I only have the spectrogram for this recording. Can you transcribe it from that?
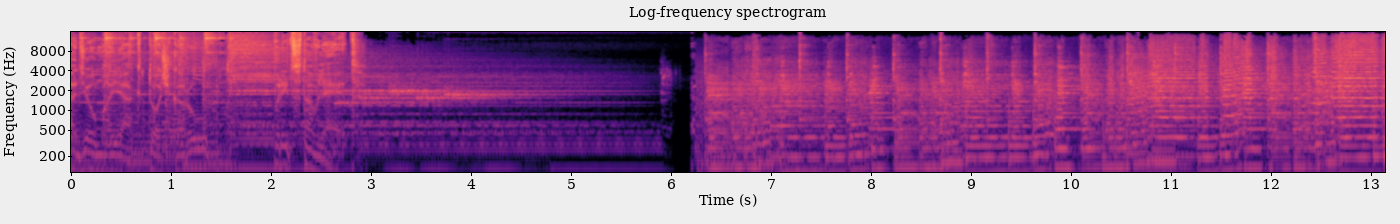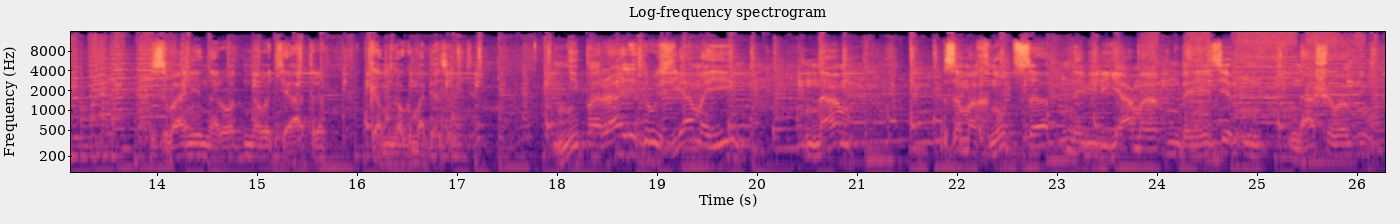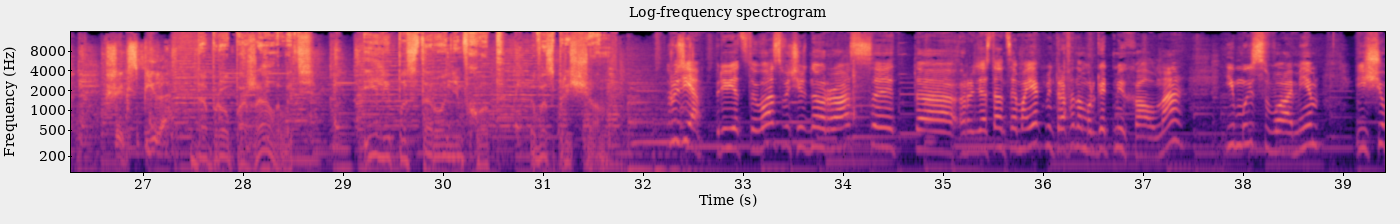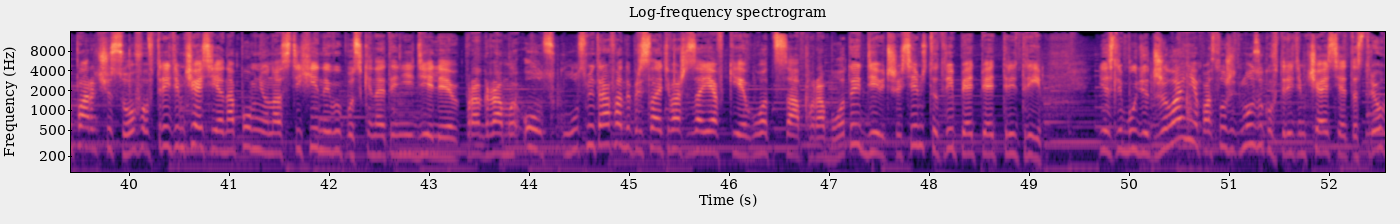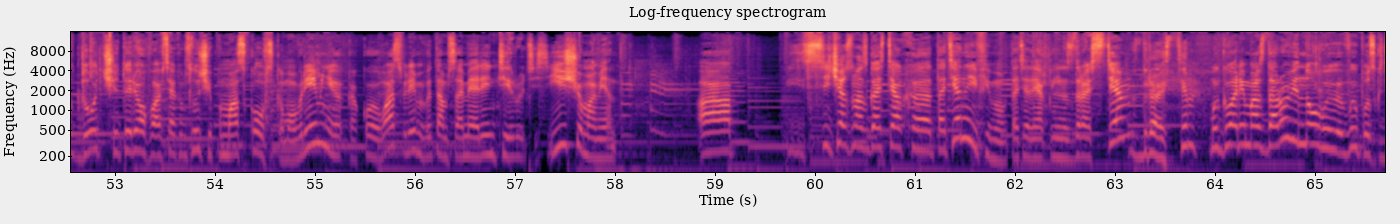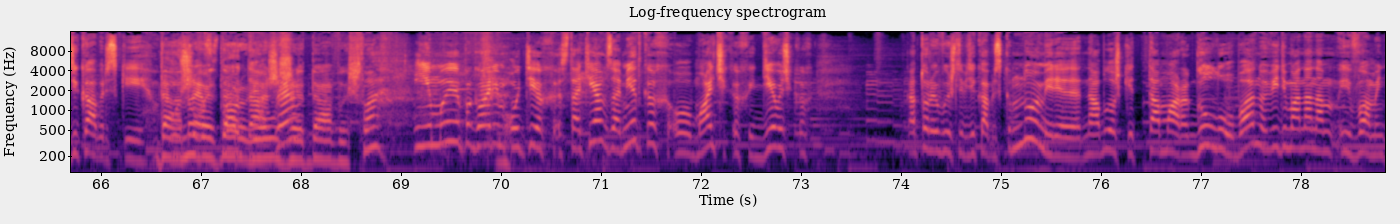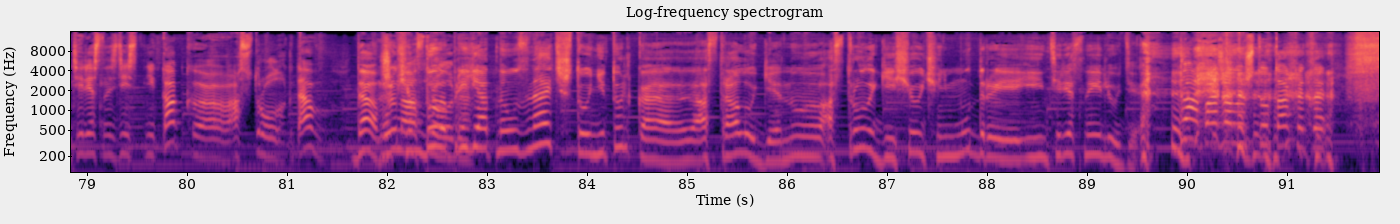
Радиомаяк.ру представляет. Звание Народного театра ко многому обязывает. Не пора ли, друзья мои, нам замахнуться на Вильяма, знаете, нашего Шекспира? Добро пожаловать или посторонним вход воспрещен. Друзья, приветствую вас в очередной раз. Это радиостанция «Маяк», Митрофана Маргарита Михайловна. И мы с вами еще пару часов. В третьем часе, я напомню, у нас стихийные выпуски на этой неделе программы Old School. С Митрофана присылайте ваши заявки. WhatsApp работает 967-103-5533. Если будет желание послушать музыку в третьем часе, это с трех до четырех, во всяком случае, по московскому времени. Какое у вас время, вы там сами ориентируетесь. И еще момент. А, Сейчас у нас в гостях э, Татьяна Ефимова. Татьяна Яковлевна, здрасте. Здрасте. Мы говорим о здоровье. Новый выпуск декабрьский Да, уже новое в здоровье продаже. уже, да, вышло. И мы поговорим о тех статьях, заметках, о мальчиках и девочках, которые вышли в декабрьском номере на обложке Тамара Глоба. Но, видимо, она нам и вам интересна здесь не как э, астролог, да? Да, в Жена общем, было астролога. приятно узнать, что не только астрология, но астрологи еще очень мудрые и интересные люди. Да, пожалуй, что так это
